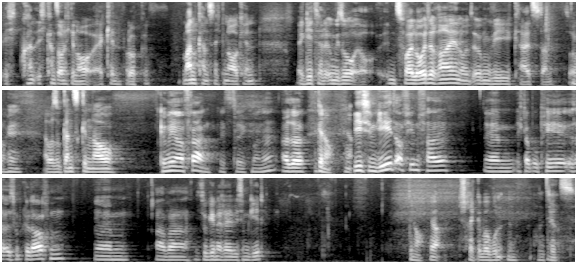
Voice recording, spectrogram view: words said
ich kann es auch nicht genau erkennen. Oder man kann es nicht genau erkennen. Er geht halt irgendwie so in zwei Leute rein und irgendwie knallt es dann. So. Okay. Aber so ganz genau, Können wir ja mal fragen, jetzt direkt mal. Ne? Also, genau. Ja. wie es ihm geht, auf jeden Fall. Ähm, ich glaube, OP ist alles gut gelaufen. Ähm, aber so generell, wie es ihm geht, Genau, ja. Schreck überwunden. Und Ja. jetzt,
